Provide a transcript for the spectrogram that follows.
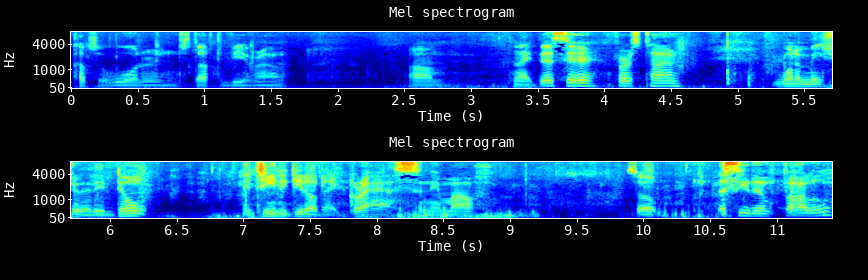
cups of water and stuff to be around. Um, like this here, first time, you want to make sure that they don't continue to get all that grass in their mouth. So let's see them follow.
